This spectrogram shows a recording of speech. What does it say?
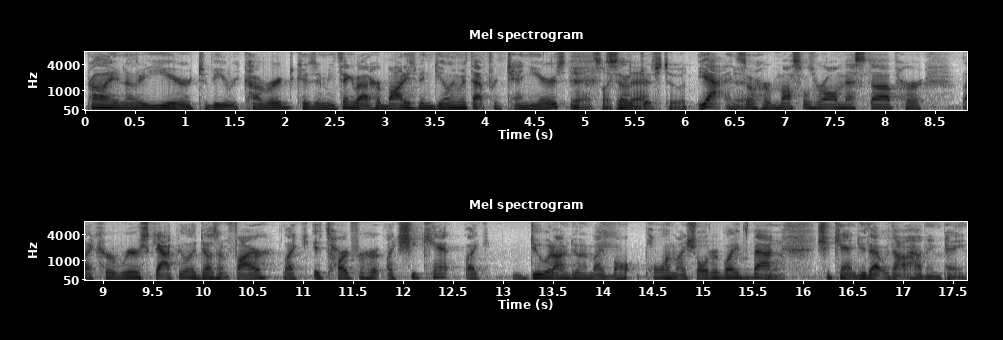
probably another year to be recovered because I mean, think about it, her body's been dealing with that for ten years. Yeah, it's like so adapts just, to it. Yeah, and yeah. so her muscles are all messed up. Her like her rear scapula doesn't fire. Like it's hard for her. Like she can't like do what I'm doing by pulling my shoulder blades back. She can't do that without having pain.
